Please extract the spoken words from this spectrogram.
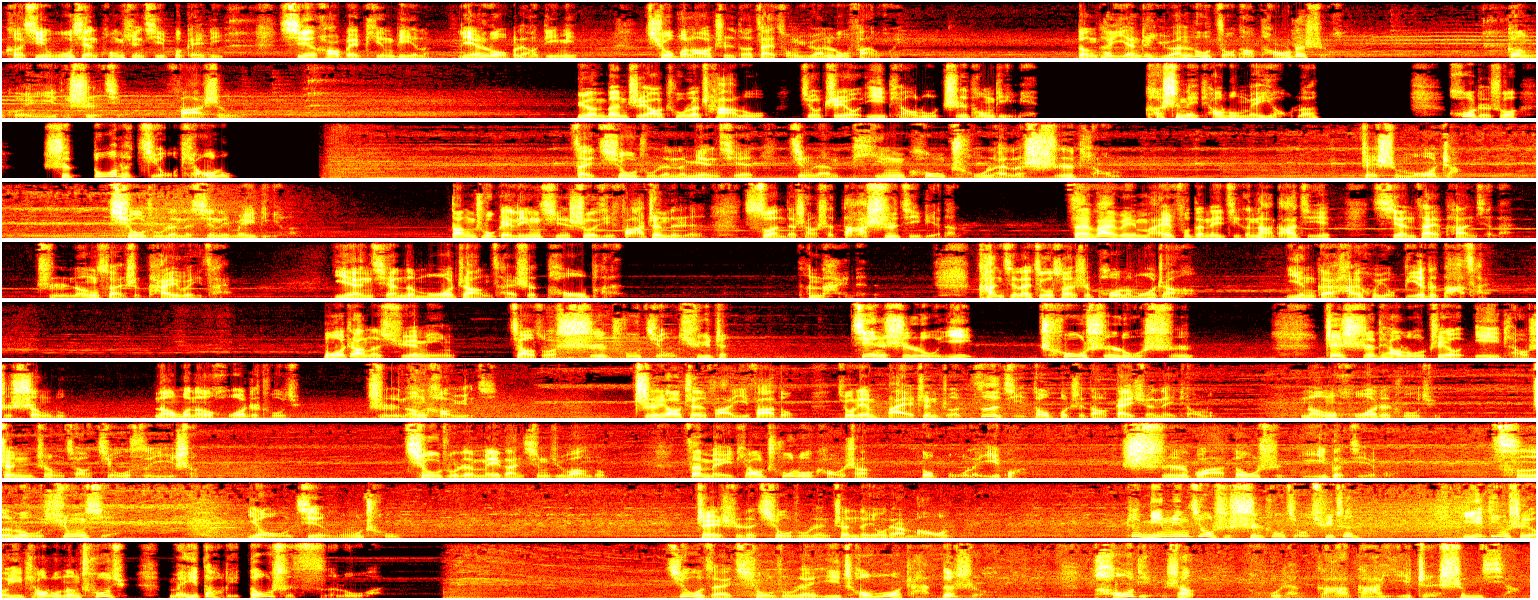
可惜无线通讯器不给力，信号被屏蔽了，联络不了地面。邱不老只得再从原路返回。等他沿着原路走到头的时候，更诡异的事情发生了。原本只要出了岔路，就只有一条路直通地面，可是那条路没有了，或者说，是多了九条路。在邱主任的面前，竟然凭空出来了十条路。这是魔障。邱主任的心里没底了。当初给陵寝设计法阵的人，算得上是大师级别的了。在外围埋伏的那几个纳达杰，现在看起来只能算是开胃菜，眼前的魔障才是头盘。他奶奶的，看起来就算是破了魔障。应该还会有别的大菜。魔杖的学名叫做十出九曲阵，进十路一，出十路十，这十条路只有一条是生路，能不能活着出去，只能靠运气。只要阵法一发动，就连摆阵者自己都不知道该选哪条路，能活着出去，真正叫九死一生。邱主任没敢轻举妄动，在每条出路口上都补了一卦，十卦都是一个结果：此路凶险，有进无出。这时的邱主任真的有点毛了。这明明就是十出九曲阵，一定是有一条路能出去，没道理都是死路啊！就在邱主任一筹莫展的时候，头顶上突然嘎嘎一阵声响，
